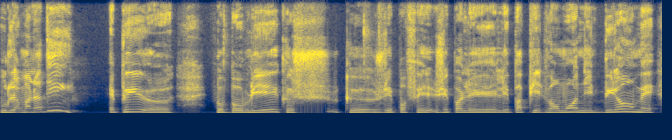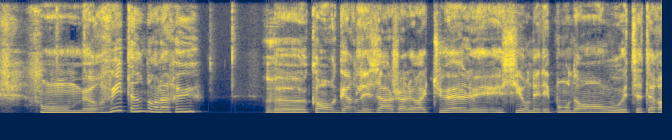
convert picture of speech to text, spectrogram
ou de la maladie. Et puis, euh, faut pas oublier que je, que j'ai pas fait, j'ai pas les, les papiers devant moi ni le bilan, mais on meurt vite hein, dans la rue. Euh, quand on regarde les âges à l'heure actuelle et, si on est dépendant ou etc.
